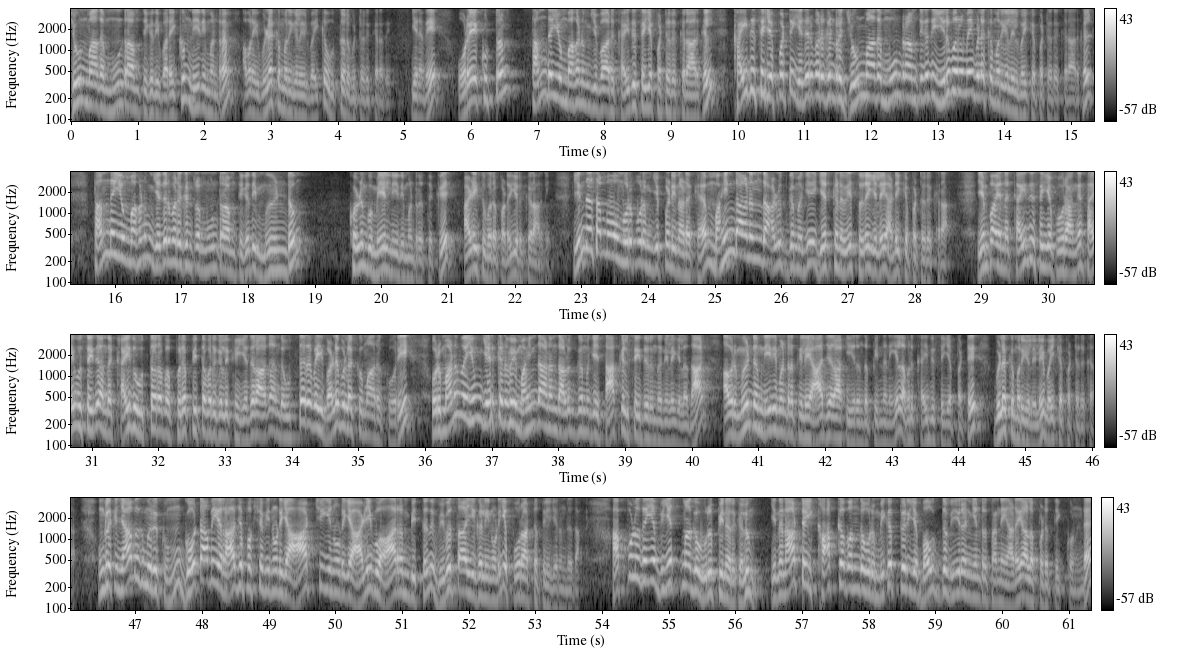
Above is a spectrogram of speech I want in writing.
ஜூன் மாதம் மூன்றாம் திகதி வரைக்கும் நீதிமன்றம் அவரை விளக்கமறிகளில் வைக்க உத்தரவிட்டிருக்கிறது. எனவே ஒரே குற்றம் தந்தையும் மகனும் இவ்வாறு கைது செய்யப்பட்டிருக்கிறார்கள். கைது செய்யப்பட்டு எதிர்வருகின்ற ஜூன் மாதம் மூன்றாம் திகதி இருவருமே விளக்கமறியலில் வைக்கப்பட்டிருக்கிறார்கள். தந்தையும் மகனும் எதிர்வருகின்ற மூன்றாம் திகதி மீண்டும் கொழும்பு மேல் நீதிமன்றத்துக்கு அழைத்து வரப்பட இருக்கிறார்கள். இந்த சம்பவம் ஒருபுறம் இப்படி நடக்க மஹிந்தானந்த அழுத்கமகே ஏற்கனவே சிறையிலே அடைக்கப்பட்டிருக்கிறார். ஏன்பா என்ன கைது செய்ய போறாங்க? தயவு செய்து அந்த கைது உத்தரவை பிறப்பித்தவர்களுக்கு எதிராக அந்த உத்தரவை வலுவிளக்குமாறு கோரி ஒரு மனுவையும் ஏற்கனவே மஹிந்தானந்த அழுத்கமகே தாக்கல் செய்திருந்த நிலையில தான் அவர் மீண்டும் நீதிமன்றத்திலே ஆஜராகி இருந்த பின்னணியில் அவர் கைது செய்யப்பட்டு விளக்குமறியலிலே வைக்கப்பட்டிருக்கிறார். உங்களுக்கு ஞாபகம் இருக்கும் கோட்டாபய ராஜபக்ஷவினுடைய ஆட்சியினுடைய அழிவு ஆரம்பித்தது விவசாயிகளினுடைய போராட்டத்தில் இருந்துதான். அப்பொழுதைய வியத்மக உறுப்பினர்களும் இந்த நாட்டை காக்க வந்த ஒரு மிகப்பெரிய பௌத்த வீரன் என்று தன்னை அடையாளப்படுத்தி கொண்ட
